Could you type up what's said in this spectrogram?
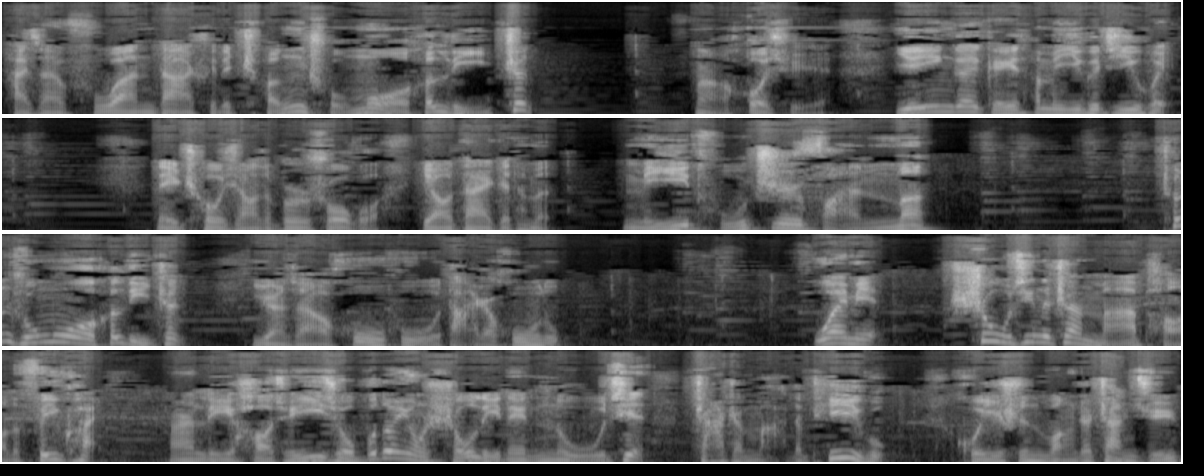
还在伏案大睡的程楚墨和李振，那或许也应该给他们一个机会。那臭小子不是说过要带着他们？迷途知返吗？程楚墨和李振依然在呼呼打着呼噜。外面受惊的战马跑得飞快，而李浩却依旧不断用手里那弩箭扎着马的屁股，回身望着战局。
